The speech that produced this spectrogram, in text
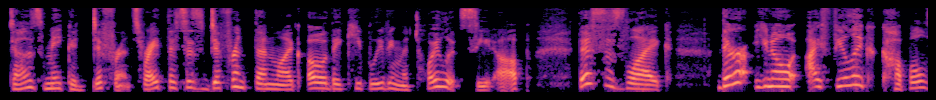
does make a difference, right? This is different than, like, oh, they keep leaving the toilet seat up. This is like, there, you know, I feel like couples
